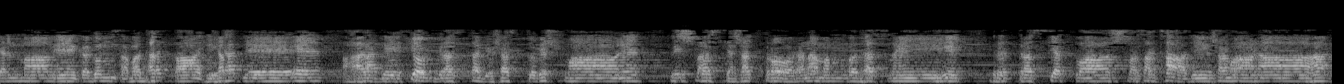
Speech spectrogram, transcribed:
यन्मामेकगुम् समधत्ता हि हत्ये। आहर्गेह्योग्रस्तविषस्तु विष्मान् विश्वस्य शत्रोरणमम् वधस्मैः वृत्रस्य त्वाश्वसखादेशमाणाः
